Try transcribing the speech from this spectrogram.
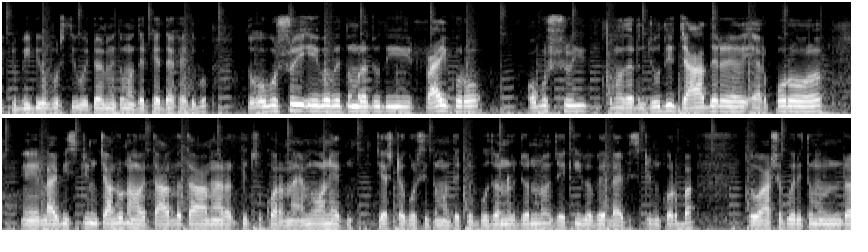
একটু ভিডিও করছি, ওইটা আমি তোমাদেরকে দেখাই দেবো। তো অবশ্যই এইভাবে তোমরা যদি ট্রাই করো অবশ্যই তোমাদের যদি যাদের এরপরও লাইভ স্ট্রিম চালু না হয়, তাহলে তা আমার আর কিছু করার নাই আমি অনেক চেষ্টা করছি তোমাদেরকে বোঝানোর জন্য যে কীভাবে লাইভ স্ট্রিম করবা। তো আশা করি তোমরা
